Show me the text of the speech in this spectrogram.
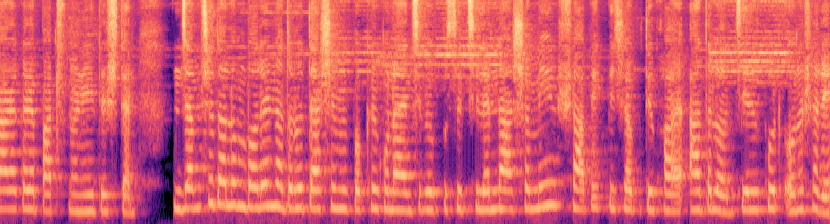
কারাগারে পাঠানোর নির্দেশ দেন। জামশেদ আলম বলেন, আদালতে আসামির পক্ষে কোনো আইনজীবী উপস্থিত ছিলেন না। আসামি সাবেক বিচারপতি আদালত জেল কোড অনুসারে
